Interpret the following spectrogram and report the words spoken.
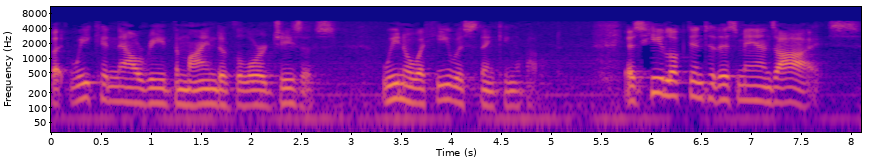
But we can now read the mind of the Lord Jesus. We know what he was thinking about. As he looked into this man's eyes,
